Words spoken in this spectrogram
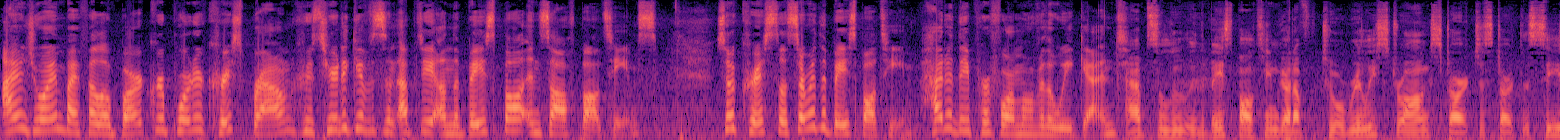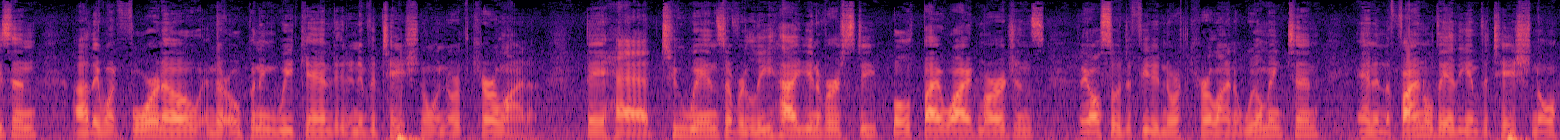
I am joined by fellow Bark reporter Chris Brown, who's here to give us an update on the baseball and softball teams. So, Chris, let's start with the baseball team. How did they perform over the weekend? Absolutely. The baseball team got off to a really strong start to start the season. Uh, they went 4 0 in their opening weekend in an invitational in North Carolina. They had two wins over Lehigh University, both by wide margins. They also defeated North Carolina Wilmington, and in the final day of the invitational,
